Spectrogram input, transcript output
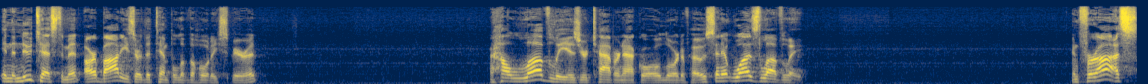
in the New Testament, our bodies are the temple of the Holy Spirit. How lovely is your tabernacle, O Lord of hosts. And it was lovely. And for us,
